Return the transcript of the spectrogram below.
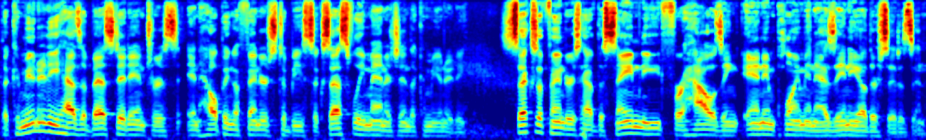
The community has a vested interest in helping offenders to be successfully managed in the community. Sex offenders have the same need for housing and employment as any other citizen.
